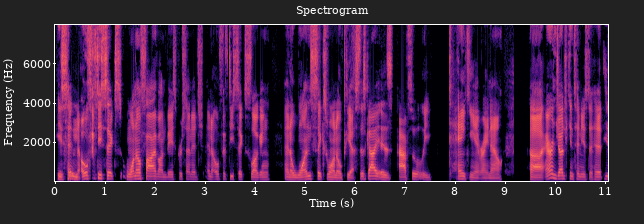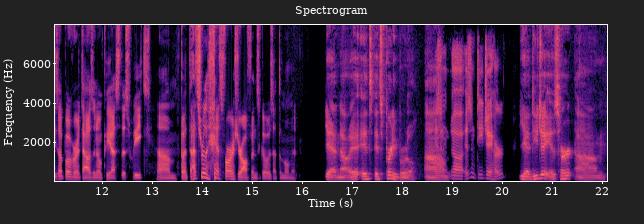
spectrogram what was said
He's hitting 056, 105 on base percentage, and 056 slugging and a 161 OPS. This guy is absolutely tanking it right now. Uh, Aaron Judge continues to hit. He's up over a thousand OPS this week, um, but that's really as far as your offense goes at the moment. yeah, no, it, it's it's pretty brutal. Um, isn't uh isn't DJ hurt? yeah, DJ is hurt. Um,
